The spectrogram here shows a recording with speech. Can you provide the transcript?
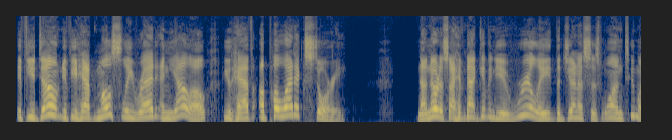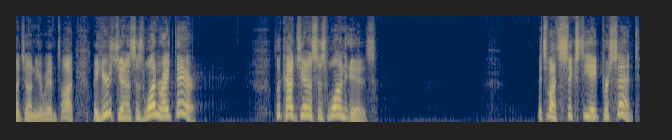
If you don't, if you have mostly red and yellow, you have a poetic story. Now, notice I have not given you really the Genesis 1 too much on here. We haven't talked. But here's Genesis 1 right there. Look how Genesis 1 is. It's about 68%.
